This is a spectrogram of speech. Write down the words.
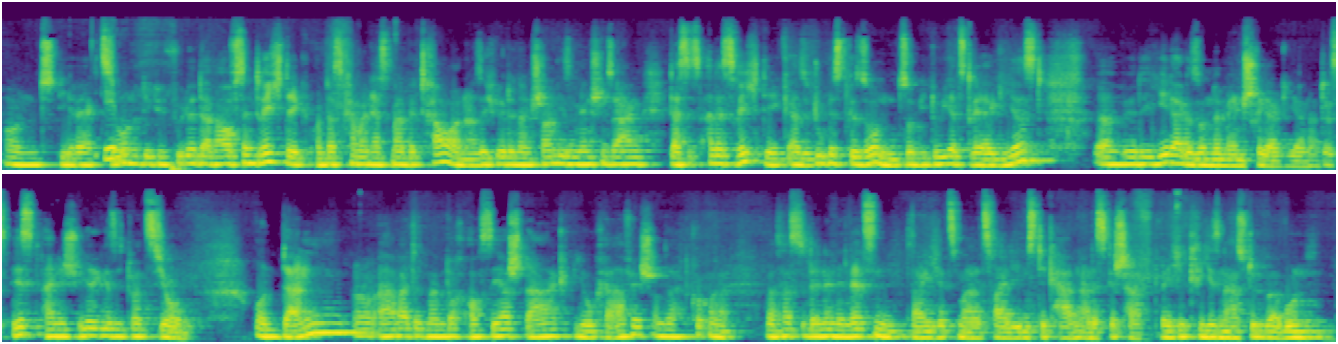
und die Reaktionen und die Gefühle darauf sind richtig und das kann man erstmal betrauern. Also ich würde dann schon diesen Menschen sagen, das ist alles richtig. Also du bist gesund, so wie du jetzt reagierst, äh, würde jeder gesunde Mensch reagieren und es ist eine schwierige Situation. Und dann äh, arbeitet man doch auch sehr stark biografisch und sagt, guck mal, was hast du denn in den letzten, sage ich jetzt mal, zwei Lebensdekaden alles geschafft? Welche Krisen hast du überwunden?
